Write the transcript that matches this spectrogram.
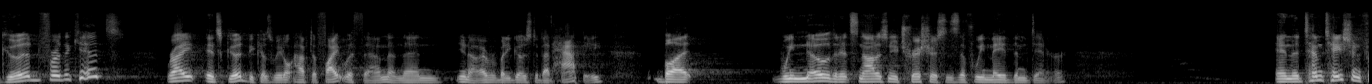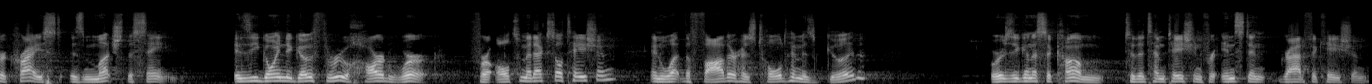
good for the kids right? It's good because we don't have to fight with them, and then, you know, everybody goes to bed happy. But we know that it's not as nutritious as if we made them dinner. And the temptation for Christ is much the same. Is he going to go through hard work for ultimate exaltation and what the Father has told him is good? Or is he going to succumb to the temptation for instant gratification,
